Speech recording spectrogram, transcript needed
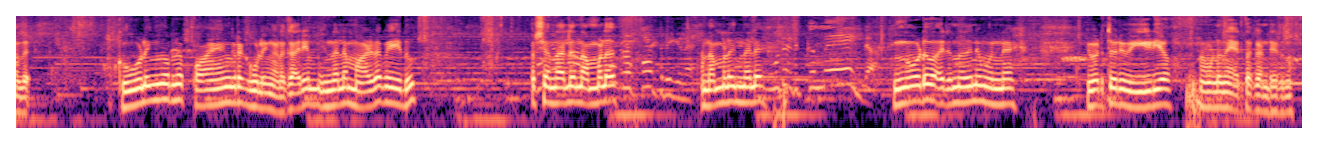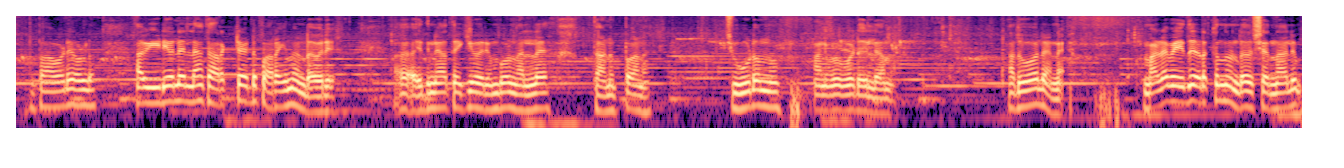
അതെ. കൂളിംഗ് എന്ന് പറഞ്ഞാൽ ഭയങ്കര കൂളിംഗ് ആണ്. കാര്യം ഇന്നലെ മഴ പെയ്തു. പക്ഷെ എന്നാലും നമ്മൾ നമ്മൾ ഇന്നലെ ഇങ്ങോട്ട് വരുന്നതിന് മുന്നേ ഇവിടുത്തെ ഒരു വീഡിയോ നമ്മൾ നേരത്തെ കണ്ടിരുന്നു. അപ്പോൾ അവിടെയുള്ള ആ വീഡിയോയിലെല്ലാം കറക്റ്റായിട്ട് പറയുന്നുണ്ട് അവർ. ഇതിനകത്തേക്ക് വരുമ്പോൾ നല്ല തണുപ്പാണ്. ചൂടൊന്നും അനുഭവപ്പെടില്ല എന്ന് അതുപോലെ തന്നെ മഴ പെയ്ത് കിടക്കുന്നുണ്ട്. പക്ഷെ എന്നാലും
